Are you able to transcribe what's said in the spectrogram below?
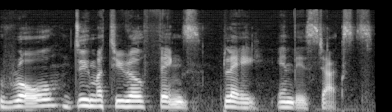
role do material things play in these texts?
